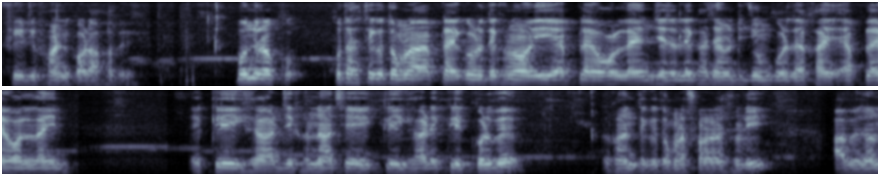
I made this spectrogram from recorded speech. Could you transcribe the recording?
ফি রিফান্ড করা হবে। বন্ধুরা কোথা থেকে তোমরা অ্যাপ্লাই করে দেখো এই অ্যাপ্লাই অনলাইন যেটা লেখা আছে, আমি একটু জুম করে দেখাই। অ্যাপ্লাই অনলাইন ক্লিক হেয়ার যেখানে আছে ক্লিক হেয়ারে ক্লিক করবে। ওখান থেকে তোমরা সরাসরি আবেদন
